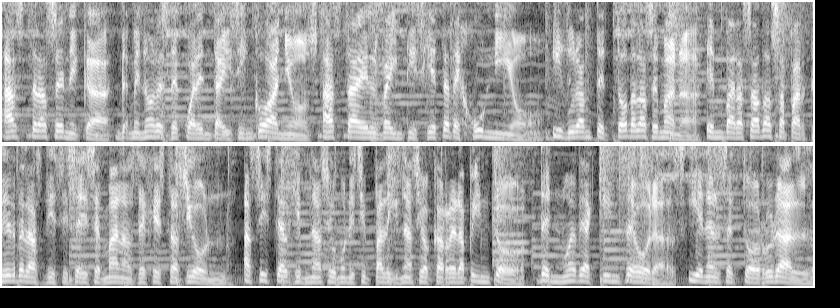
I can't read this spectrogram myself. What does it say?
AstraZeneca de menores de 45 años hasta el 27 de junio y durante durante toda la semana. Embarazadas a partir de las 16 semanas de gestación. Asiste al Gimnasio Municipal Ignacio Carrera Pinto de 9 a 15 horas y en el sector rural,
